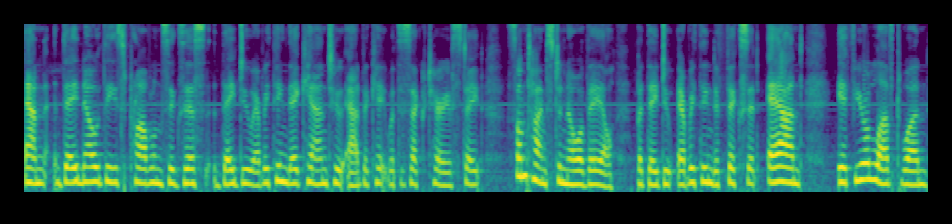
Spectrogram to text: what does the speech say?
And they know these problems exist. They do everything they can to advocate with the Secretary of State, sometimes to no avail, but they do everything to fix it. And if your loved one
